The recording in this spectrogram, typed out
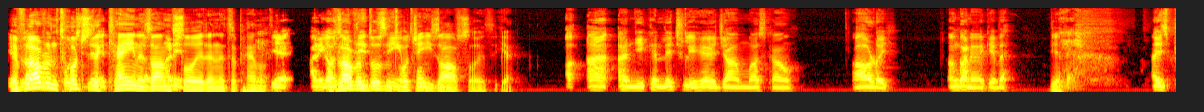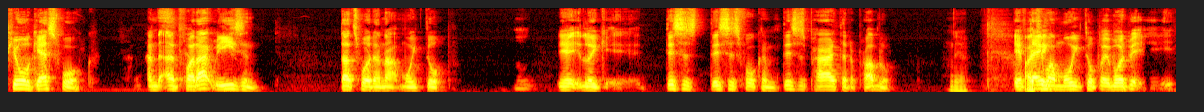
If Lovren touches touches it, it's a Kane is penalty. And he- onside and it's a penalty. Yeah, and he If goes, "I Lovren doesn't touch it, he's touching offside. Yeah. Uh, uh, and you can literally hear John Moss going, "All right, I'm gonna give it." Yeah. yeah, It's pure guesswork, and and for that reason, that's why they're not mic'd up. Yeah, like this is this is fucking this is part of the problem. Yeah. If I they think- were mic'd up, it would be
